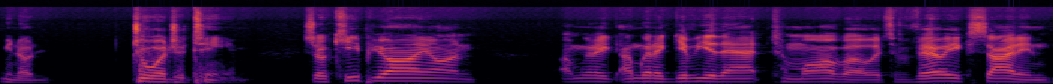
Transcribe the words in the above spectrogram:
you know, Georgia team. So keep your eye on. I'm gonna I'm gonna give you that tomorrow. It's very exciting.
